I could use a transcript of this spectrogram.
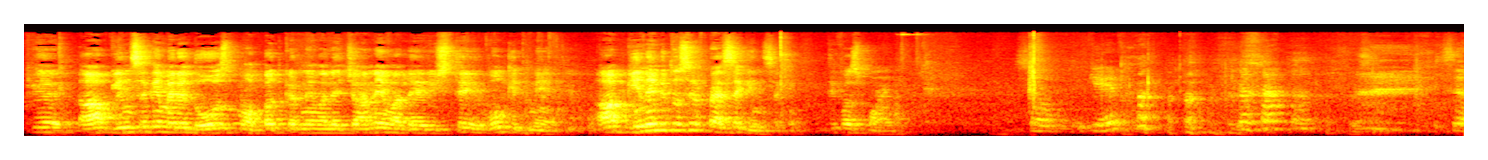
کہ آپ گن سکیں میرے دوست، محبت کرنے والے، چاہنے والے، رشتے، وہ کتنے ہیں۔ آپ گنے بھی تو صرف پیسے گن سکیں۔ First point So, so,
